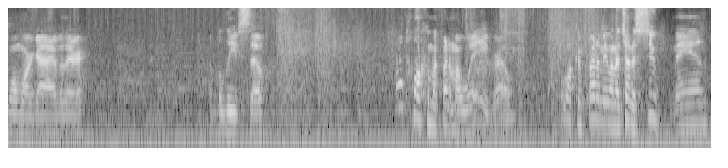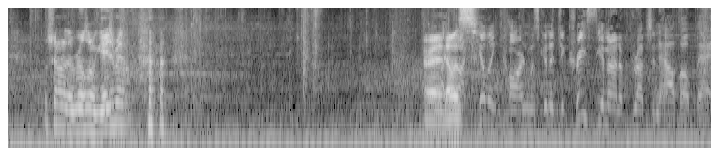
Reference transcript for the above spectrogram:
one more guy over there. I believe so. Don't walk in my front of my way, bro. Don't walk in front of me when I'm trying to shoot, man. Trying to know the rules of engagement. Alright, that was killing Karn was going to decrease the amount of grubs in Halvo Bay.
